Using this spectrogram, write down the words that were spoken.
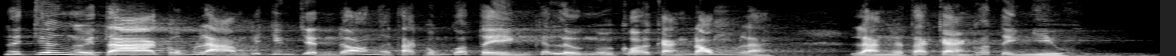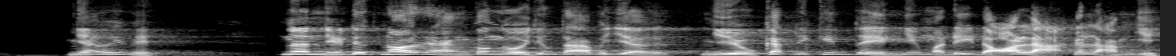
Nó chứ người ta cũng làm cái chương trình đó, người ta cũng có tiền. Cái lượng người coi càng đông là là người ta càng có tiền nhiều. Nhớ quý vị nên những đức nói rằng con người chúng ta bây giờ nhiều cách đi kiếm tiền nhưng mà đi đọ lạc cái làm gì?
